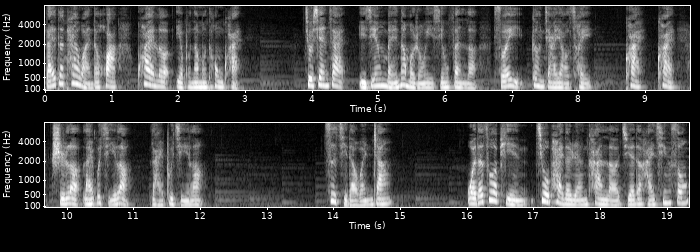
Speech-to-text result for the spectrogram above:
来得太晚的话，快乐也不那么痛快。就现在已经没那么容易兴奋了，所以更加要催，快快，迟了来不及了，来不及了。自己的文章，我的作品，旧派的人看了觉得还轻松，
